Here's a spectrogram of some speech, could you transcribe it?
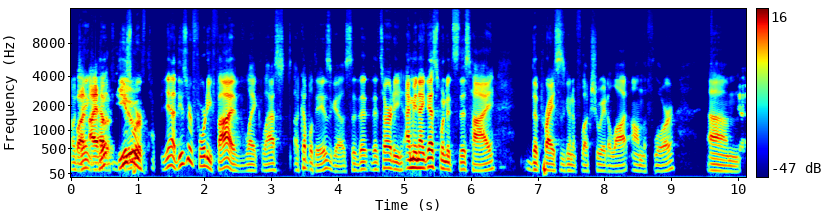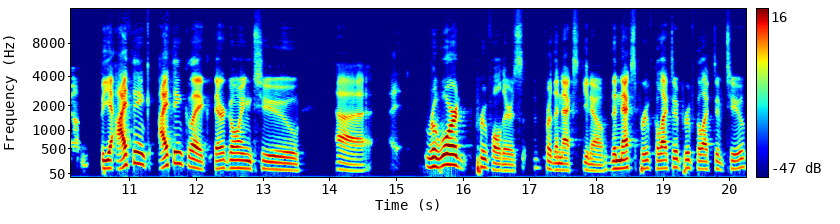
Oh, but dang. I have these were yeah, these were 45 like last a couple days ago. So that, that's already I mean, I guess when it's this high, the price is going to fluctuate a lot on the floor. Um but yeah, I think I think like they're going to uh reward proof holders for the next, you know, the next proof collective, proof collective 2.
